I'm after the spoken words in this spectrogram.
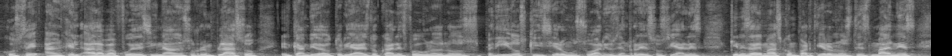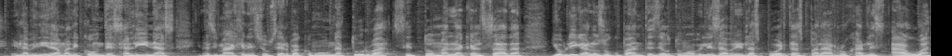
José Ángel Álava fue designado en su reemplazo. El cambio de autoridades locales fue uno de los pedidos que hicieron usuarios en redes sociales, quienes además compartieron los desmanes en la avenida Malecón de Salinas. En las imágenes se observa como una turba, se toma la calzada y obliga a los ocupantes de automóviles a abrir las puertas para arrojarles agua,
